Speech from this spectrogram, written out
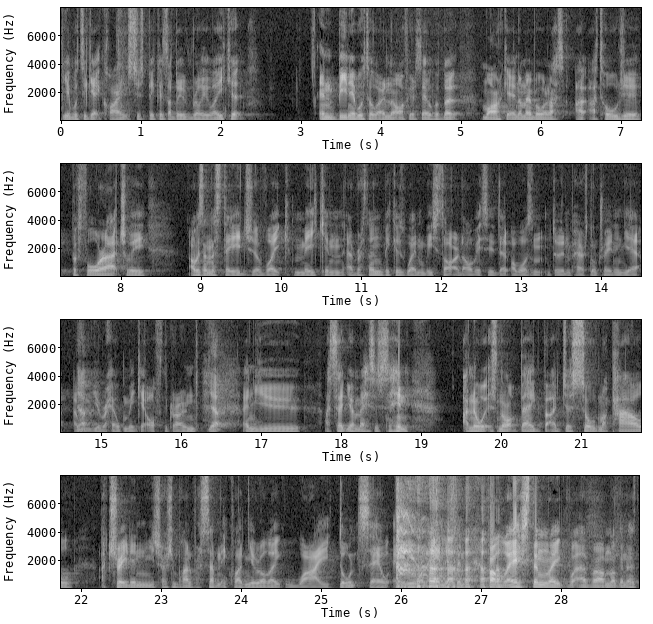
be able to get clients just because I do really like it. And being able to learn that off yourself about marketing. I remember when I I told you before I actually I was in the stage of like making everything because when we started, obviously, that I wasn't doing personal training yet. And Yep. you were helping me get off the ground. Yep. And you, I sent you a message saying, I know it's not big, but I just sold my pal a training nutrition plan for 70 quid. And you were like, why? Don't sell anyone anything for less than like whatever. I'm not going to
